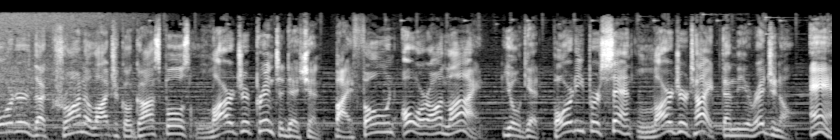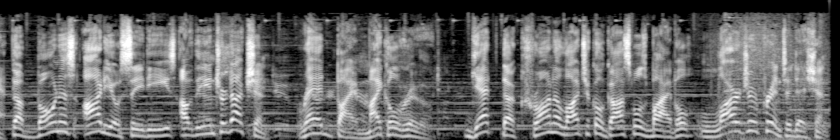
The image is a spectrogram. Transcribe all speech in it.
Order the Chronological Gospels larger print edition by phone or online. You'll get 40% larger type than the original and the bonus audio CDs of the introduction, read by Michael Rood. Get the Chronological Gospels Bible larger print edition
